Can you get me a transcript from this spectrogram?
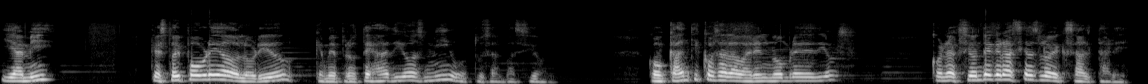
Y a mí, que estoy pobre y adolorido, que me proteja Dios mío, tu salvación con cánticos alabaré el nombre de Dios. Con acción de gracias lo exaltaré.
